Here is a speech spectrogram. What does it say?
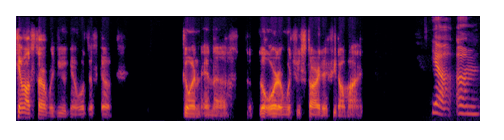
kim i'll start with you again. We'll just go go in, in uh, the order in which we started if you don't mind. Yeah um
